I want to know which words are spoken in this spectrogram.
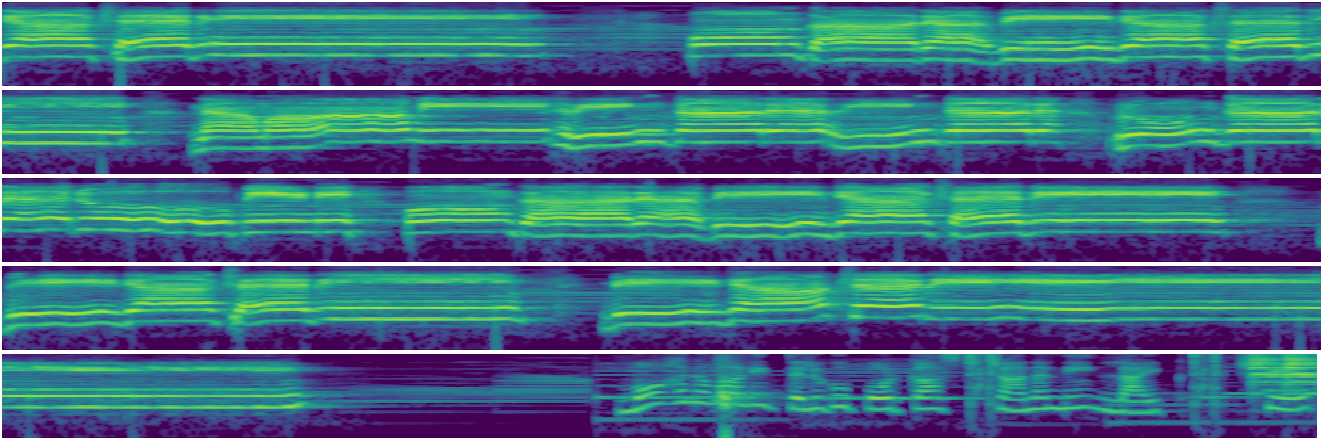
ఓంకార బీజాక్షరీ నమామి హ్రీంకార హ్రీంకార హృంకార రూపిణి ఓంకార బీజాక్షరీ బీజాక్షరీ బీజాక్షరీ మోహనవాణి తెలుగు పోడ్కాస్ట్ ఛానల్ని లైక్ షేర్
